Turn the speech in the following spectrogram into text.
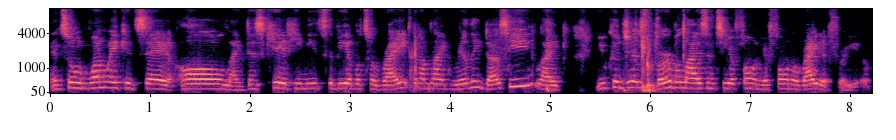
and so in one way could say, oh, like this kid, he needs to be able to write. But I'm like, really? Does he? Like you could just verbalize into your phone. Your phone will write it for you.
